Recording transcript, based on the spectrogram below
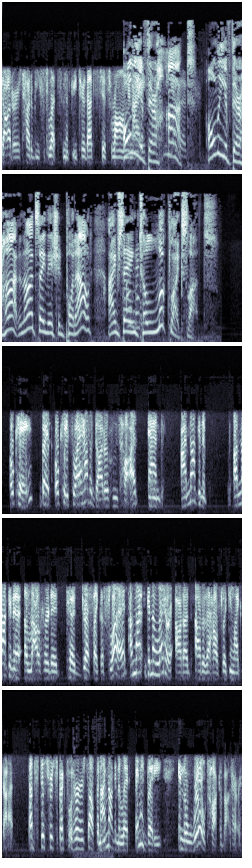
daughters how to be sluts in the future. That's just wrong. Only if they're hot. Only if they're hot. I'm not saying they should put out. I'm saying to look like sluts. Okay, but okay, so I have a daughter who's hot, and I'm not going to. I'm not going to allow her to to dress like a slut. I'm not going to let her out of out of the house looking like that. That's disrespectful to herself, and I'm not going to let anybody in the world talk about her.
